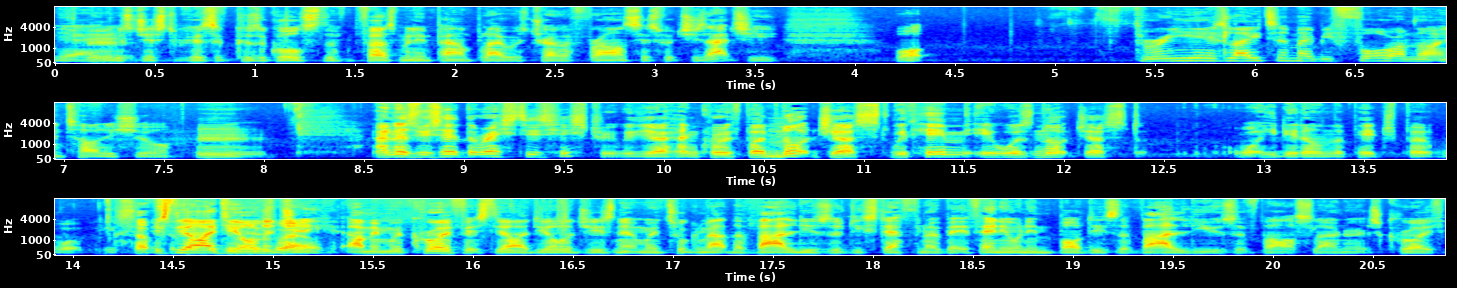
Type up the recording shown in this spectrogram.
Yeah, Hmm. it was just because, because of course, the first million pound player was Trevor Francis, which is actually, what, three years later, maybe four? I'm not entirely sure. Hmm. And as we said, the rest is history with Johan Cruyff. Mm. But not just with him. It was not just what he did on the pitch, but what he subsequently It's the ideology. well. I mean, with Cruyff, it's the ideology, isn't it? And we're talking about the values of Di Stefano, but if anyone embodies the values of Barcelona, it's Cruyff.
